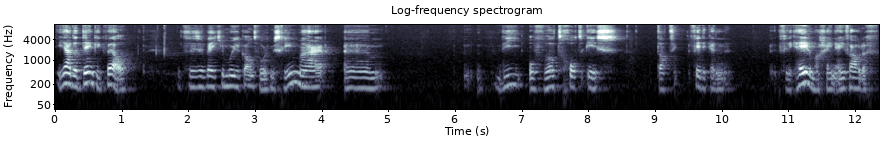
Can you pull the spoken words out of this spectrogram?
Ja, dat denk ik wel. Dat is een beetje een moeilijk antwoord misschien, maar um, wie of wat God is, dat vind ik, een, vind ik helemaal geen eenvoudig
